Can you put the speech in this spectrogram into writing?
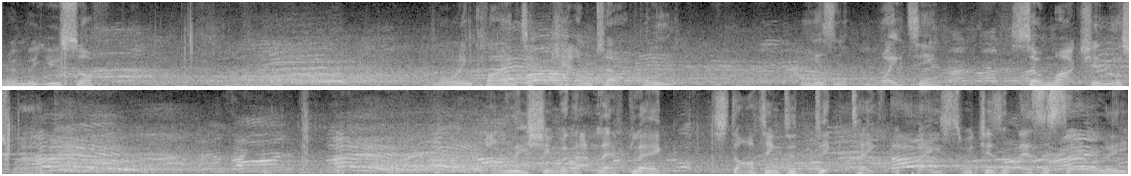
Remember, Yusuf more inclined to counter, but he, he isn't waiting so much in this round. Unleashing with that left leg, starting to dictate the pace, which isn't necessarily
